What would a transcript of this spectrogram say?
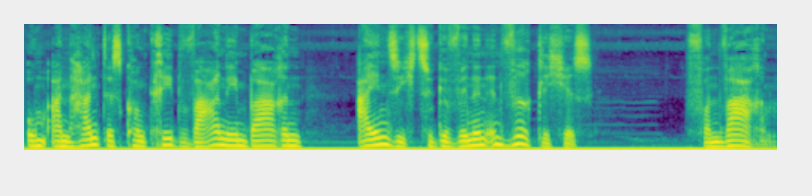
um anhand des konkret Wahrnehmbaren Einsicht zu gewinnen in Wirkliches, von Wahrem.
